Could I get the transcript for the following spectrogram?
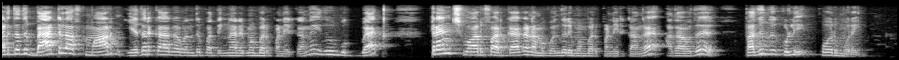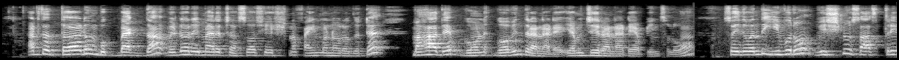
அடுத்தது பேட்டில் ஆஃப் மார்ன் எதற்காக வந்து பார்த்தீங்கன்னா ரிமெம்பர் பண்ணியிருக்காங்க இது புக் பேக் ட்ரென்ச் வார்ஃபார்க்காக நமக்கு வந்து ரிமெம்பர் பண்ணியிருக்காங்க அதாவது பதுங்குக்குழி போர் முறை. அடுத்த தேர்டும் புக் பேக் தான். விடோ ரிமேரேஜ் அசோசியேஷனை ஃபைன் பண்ணவர் வந்துட்டு மகாதேவ் கோன் கோவிந்த் ரனாடே எம்ஜி ரனாடே அப்படின்னு சொல்லுவோம். ஸோ இது வந்து இவரும் விஷ்ணு சாஸ்திரி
